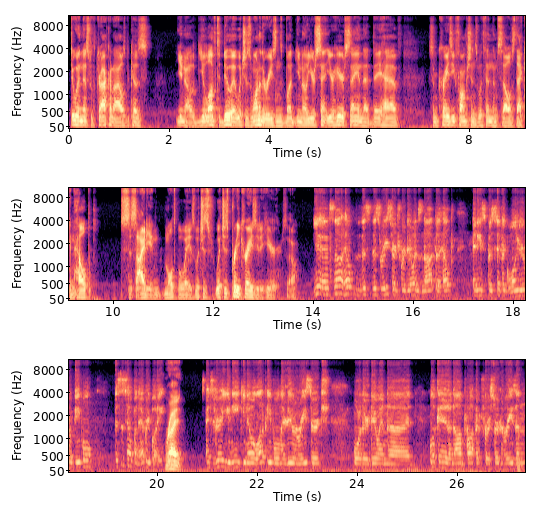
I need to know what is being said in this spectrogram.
doing this with crocodiles because you know you love to do it, which is one of the reasons. But you know you're saying you're here saying that they have some crazy functions within themselves that can help society in multiple ways, which is which is pretty crazy to hear. So yeah, it's not help. This this research we're doing is not to help any specific one group of people. This is helping everybody. Right. It's very unique. You know, a lot of people when they're doing research or they're doing uh, looking at a nonprofit for a certain reason,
